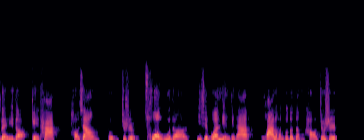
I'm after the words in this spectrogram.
为的给他好像呃就是错误的一些观点给他画了很多的等号，就是。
